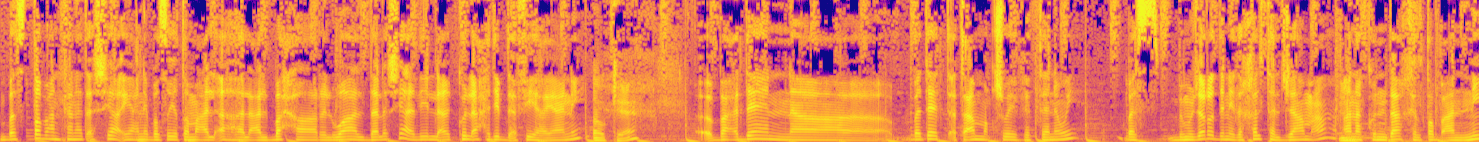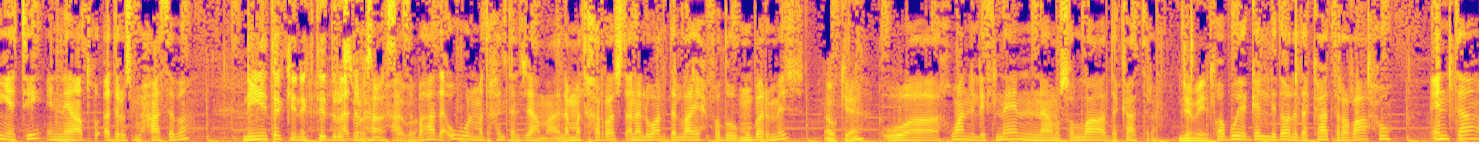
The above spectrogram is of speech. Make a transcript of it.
بس طبعا كانت أشياء يعني بسيطة مع الأهل على البحر الوالدة الأشياء ذي اللي كل أحد يبدأ فيها يعني. أوكي. بعدين آه بديت أتعمق شوي في الثانوي. بس بمجرد إني دخلت الجامعة م. أنا كنت داخل طبعا نيتي إني أدرس محاسبة. نيتك إنك تدرس أدرس محاسبة. محاسبة. هذا أول ما دخلت الجامعة. لما تخرجت أنا الوالد الله يحفظه مبرمج. okay. وأخواني الاثنين ما شاء الله دكاترة. جميل. فابويا قال لي ذولا دكاترة راحوا. أنت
